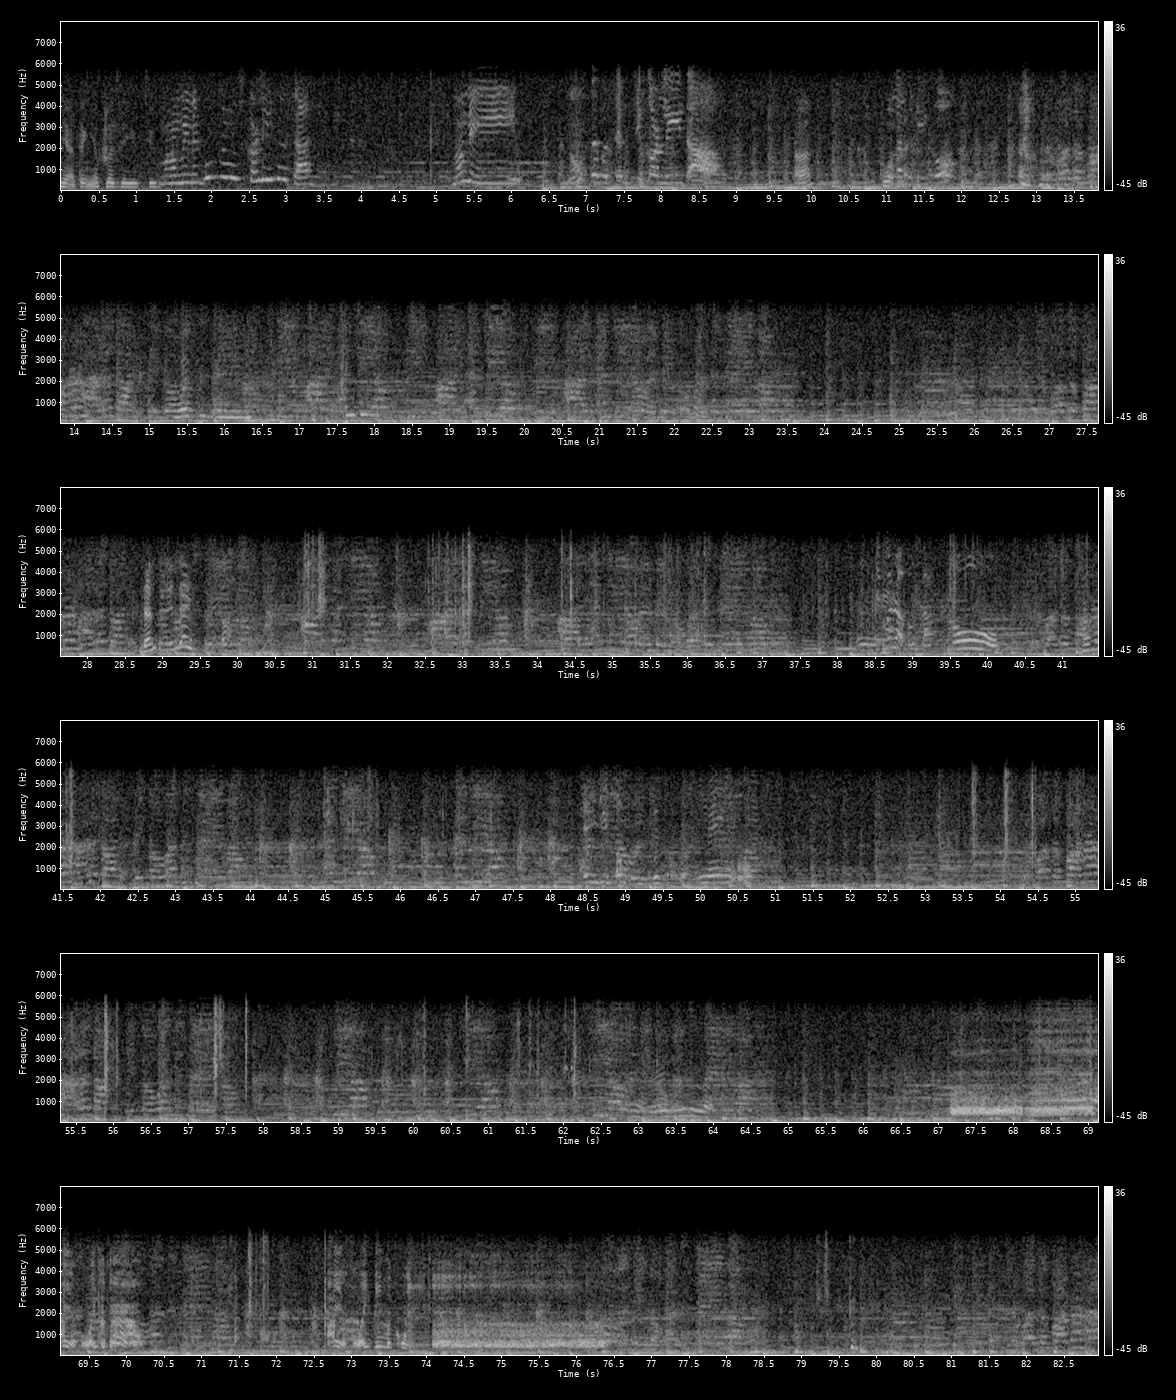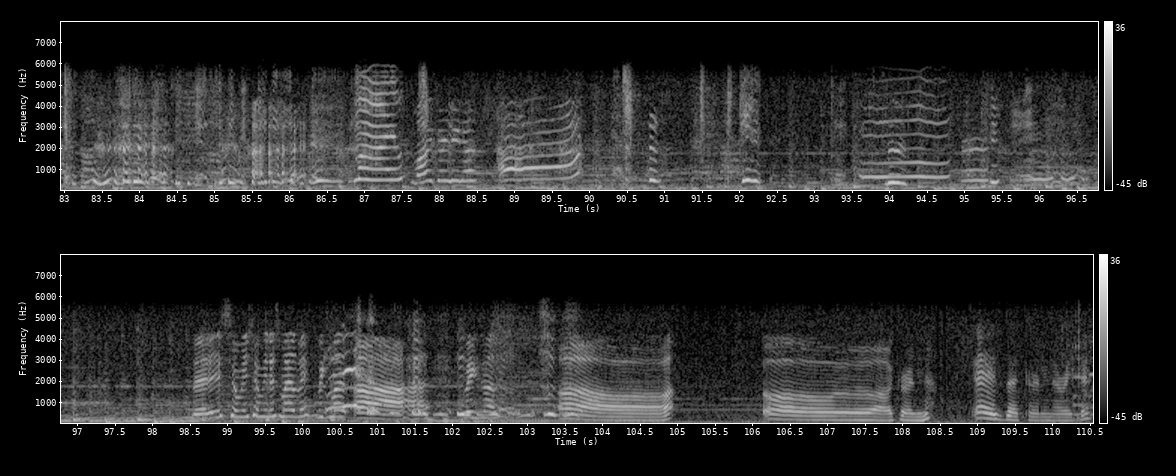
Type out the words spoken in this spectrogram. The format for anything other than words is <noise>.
Yeah, ating i-upload sa YouTube. Mommy, mo si Carlita, Dad. Mommy! No, dapat si Carlita. Ha? Wa Wala na. kaligo. What's his name? Dan terlindai. Ah. I am Lake I am Lightning McQueen. <laughs> It is. Show me, show me the smile, babe. Big smile. <laughs> Ah, big smile. Ah. Oh, Carolina. Is that Carolina right there?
